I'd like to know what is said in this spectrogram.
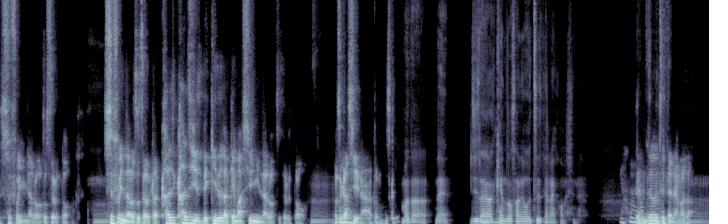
主婦になろうとすると。うん主婦になろうとするとか、家事家事できるだけマシンになろうとすると、うん難しいなと思うんですけど。まだね時代は健三さんに追いついてないかもしれない。全然追いついてない、まだ。うんうん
